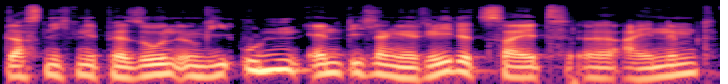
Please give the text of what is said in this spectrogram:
dass nicht eine Person irgendwie unendlich lange Redezeit äh, einnimmt.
